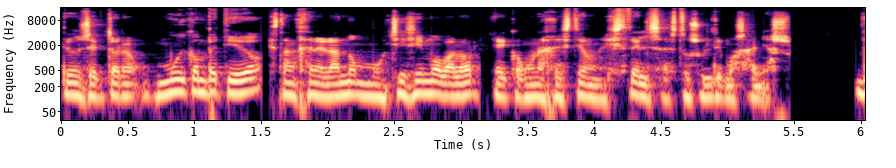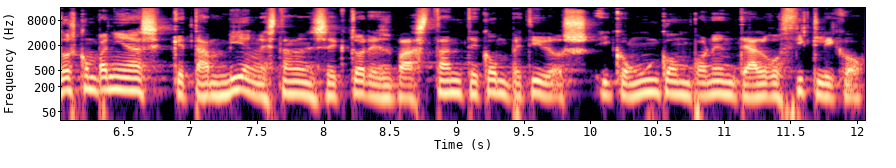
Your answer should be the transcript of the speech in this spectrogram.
de un sector muy competido que están generando muchísimo valor eh, con una gestión excelsa estos últimos años. Dos compañías que también están en sectores bastante competidos y con un componente algo cíclico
